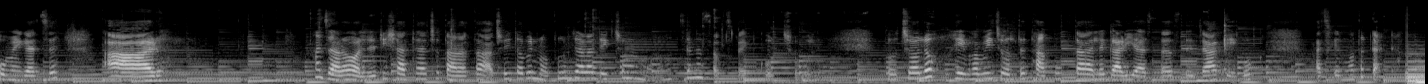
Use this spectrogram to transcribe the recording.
কমে গেছে। আর হ্যাঁ যারা অলরেডি সাথে আছো, তারা তো আছোই। তবে নতুন যারা দেখছ, আমার মনে হচ্ছে না সাবস্ক্রাইব করছ বলে। তো চলো, এইভাবেই চলতে থাকুক, তাহলে গাড়ি আস্তে আস্তে যাক, এগোক। আজকের মতো টাটা।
